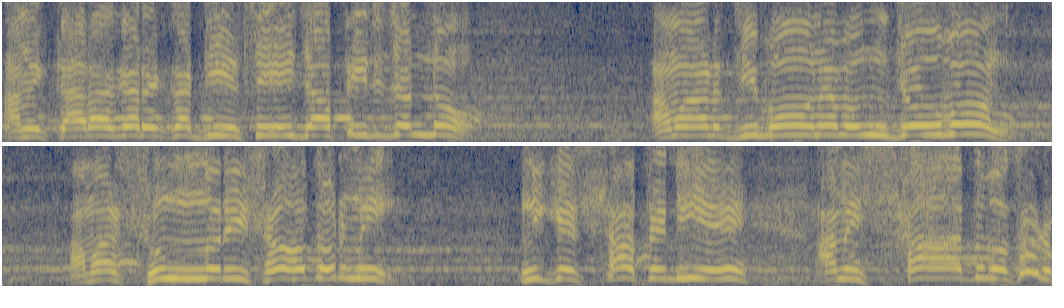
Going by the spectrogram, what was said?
আমি কারাগারে কাটিয়েছি এই জাতির জন্য। আমার জীবন এবং যৌবন, আমার সুন্দরী সহধর্মী নিকে সাথে নিয়ে আমি সাত বছর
